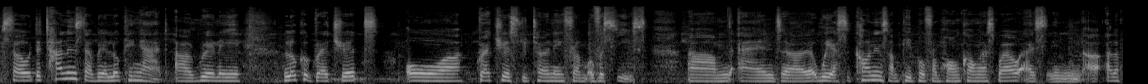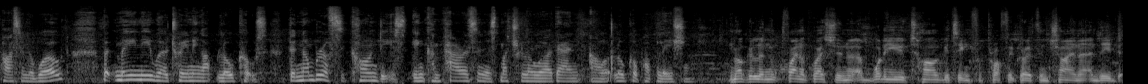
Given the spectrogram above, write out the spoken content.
So the talents that we're looking at are really local graduates or graduates returning from overseas. Um, and uh, we are seconding some people from Hong Kong as well as in uh, other parts in the world. But mainly we're training up locals. The number of secondees in comparison is much lower than our local population. Margaret, final question. Uh, what are you targeting for profit growth in China and indeed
